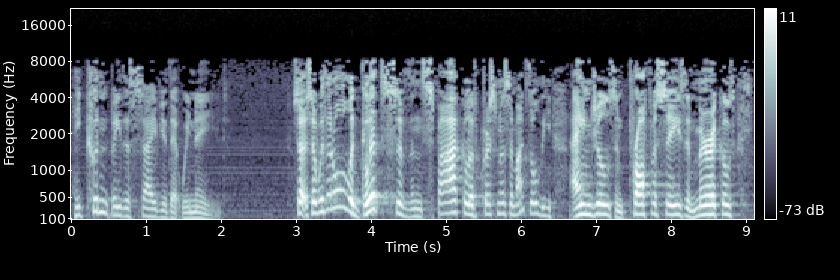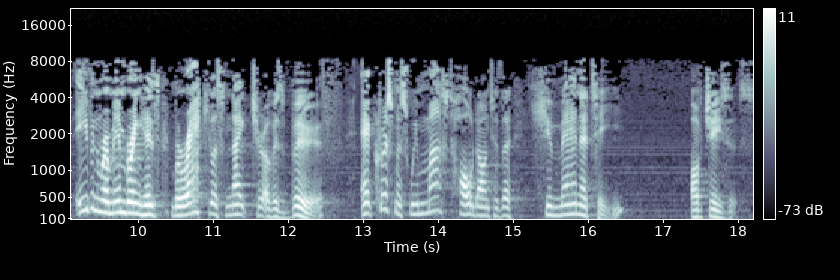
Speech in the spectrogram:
he couldn't be the Saviour that we need. So, so within all the glitz of and sparkle of Christmas, amongst all the angels and prophecies and miracles, even remembering his miraculous nature of his birth, at Christmas we must hold on to the humanity of Jesus.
